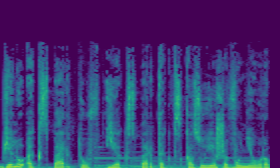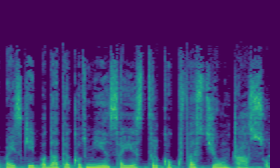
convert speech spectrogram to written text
Wielu ekspertów i ekspertek wskazuje, że w Unii Europejskiej podatek od mięsa jest tylko kwestią czasu.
